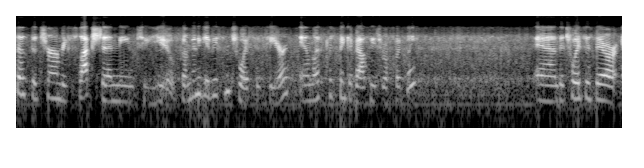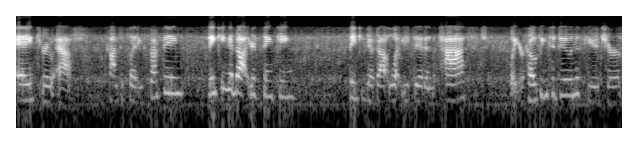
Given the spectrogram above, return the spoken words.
does the term reflection mean to you? So I'm going to give you some choices here, and let's just think about these real quickly. And the choices there are A through F. Contemplating something, thinking about your thinking, thinking about what you did in the past, what you're hoping to do in the future,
